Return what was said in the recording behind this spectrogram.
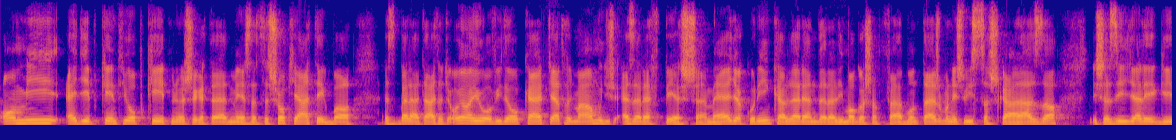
ami egyébként jobb képminőséget eredményez. Sok játékban ez be lehet állítani, hogy olyan jó a videokártyát, hogy már amúgy is 1000 FPS-sel megy, akkor inkább lerendereli magasabb felbontásban, és visszaskálázza, és ez így eléggé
